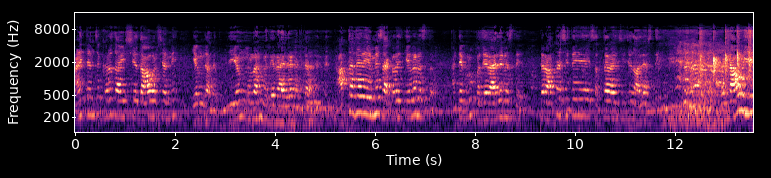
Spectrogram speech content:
आणि त्यांचं खरंच आयुष्य दहा वर्षांनी यंग झालं म्हणजे यंग मुलांमध्ये राहिल्यानंतर. आता जर एम एस सायकोलॉजी केलं नसतं आणि त्या ग्रुपमध्ये राहिले नसते तर आताशी ते सत्तर ऐंशीचे झाले असते. पण now he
